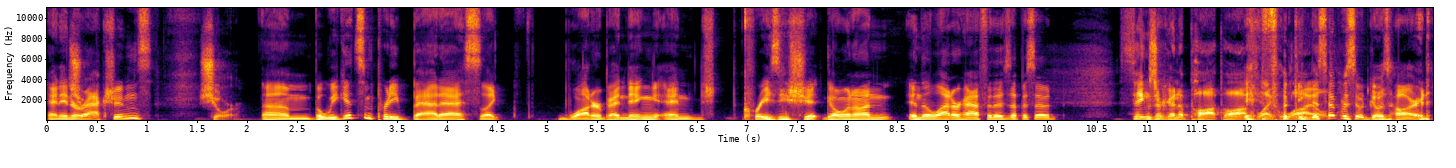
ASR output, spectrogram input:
and interactions. Sure. Um, but we get some pretty badass like water bending and sh- crazy shit going on in the latter half of this episode. Things are gonna pop off like Fucking- wild. this episode goes hard.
